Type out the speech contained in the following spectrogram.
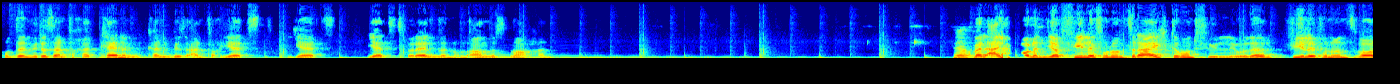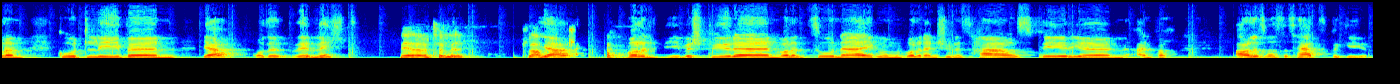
Und wenn wir das einfach erkennen, können wir es einfach jetzt, jetzt, jetzt verändern und anders machen. Ja. Weil eigentlich wollen ja viele von uns Reichtum und Fülle, oder? Viele von uns wollen gut leben, ja? Oder wer nicht? Ja, natürlich. Klar. Ja, wollen Liebe spüren, wollen Zuneigung, wollen ein schönes Haus, Ferien, einfach alles, was das Herz begehrt.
